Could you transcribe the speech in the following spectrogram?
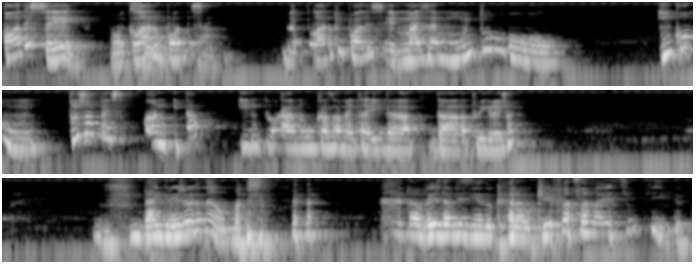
Pode ser. Pode claro, ser. pode tá. ser. Claro que pode ser, mas é muito incomum Tu já pensou, Anitta, ir tocar no casamento aí da, da tua igreja? Da igreja não, mas talvez da vizinha do karaokê faça mais sentido.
